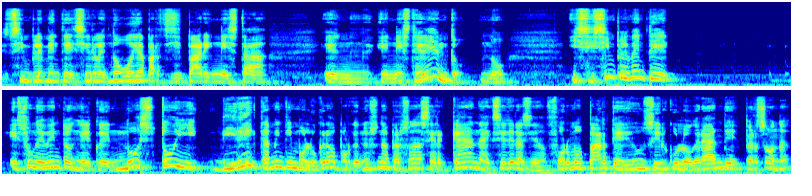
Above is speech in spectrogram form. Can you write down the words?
simplemente decirles no voy a participar en esta en, en este evento, ¿no? Y si simplemente es un evento en el que no estoy directamente involucrado porque no es una persona cercana, etcétera, sino formo parte de un círculo grande de personas,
